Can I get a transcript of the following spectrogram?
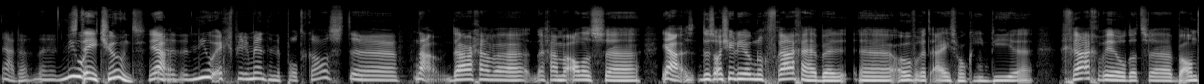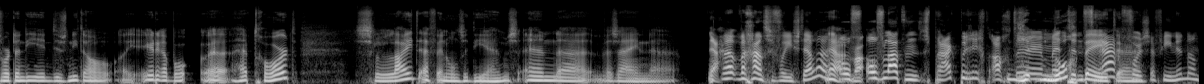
ja, de, de nieuwe, Stay tuned. Ja. een nieuw experiment in de podcast. Eh, Nou, daar gaan we, daar gaan we alles. eh, ja, dus als jullie ook nog vragen hebben eh, over het ijshockey, die je graag wil dat ze beantwoord en die je dus niet al eerder hebt, eh, hebt gehoord, slide even in onze DM's. En we zijn. Ja. we, gaan ze voor je stellen. Ja, of, maar- of laat een spraakbericht achter Ja, met nog een beter. vraag voor Safine. Dan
